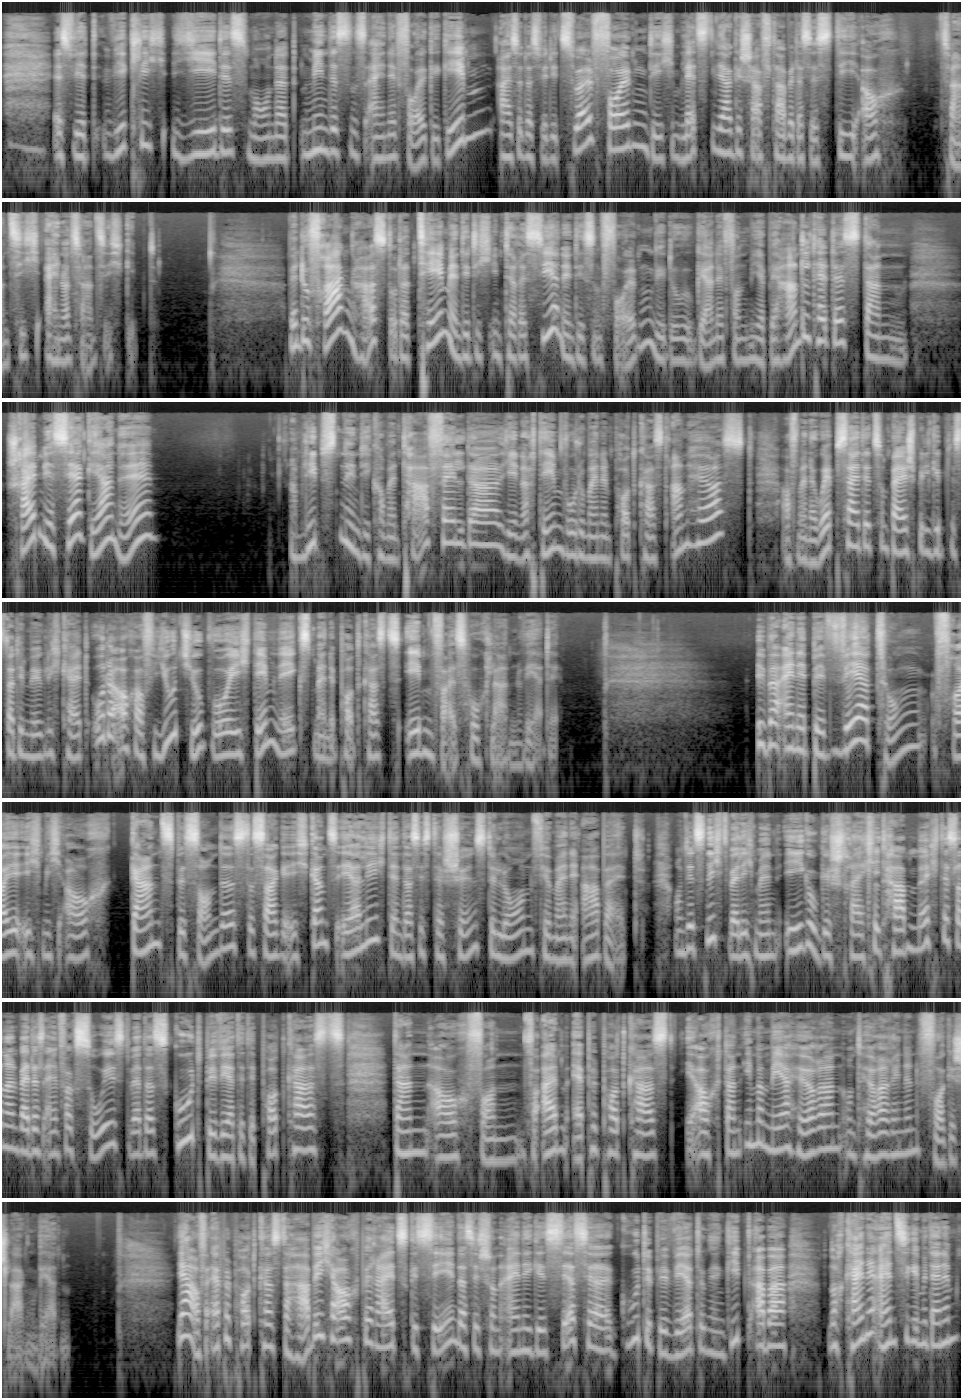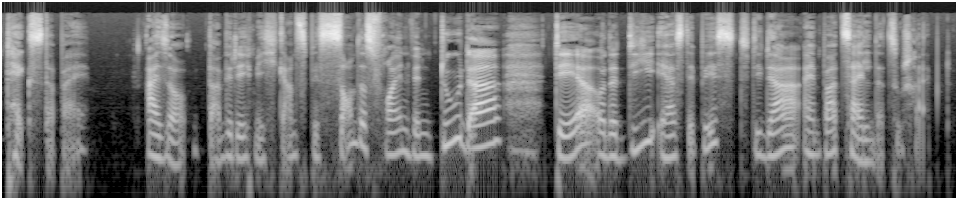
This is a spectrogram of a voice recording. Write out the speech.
Es wird wirklich jedes Monat mindestens eine Folge geben. Also, dass wir die zwölf Folgen, die ich im letzten Jahr geschafft habe, dass es die auch 2021 gibt. Wenn du Fragen hast oder Themen, die dich interessieren in diesen Folgen, die du gerne von mir behandelt hättest, dann Schreib mir sehr gerne am liebsten in die Kommentarfelder, je nachdem, wo du meinen Podcast anhörst. Auf meiner Webseite zum Beispiel gibt es da die Möglichkeit oder auch auf YouTube, wo ich demnächst meine Podcasts ebenfalls hochladen werde. Über eine Bewertung freue ich mich auch ganz besonders, das sage ich ganz ehrlich, denn das ist der schönste Lohn für meine Arbeit. Und jetzt nicht, weil ich mein Ego gestreichelt haben möchte, sondern weil das einfach so ist, wer das gut bewertete Podcasts dann auch von vor allem Apple Podcast auch dann immer mehr Hörern und Hörerinnen vorgeschlagen werden. Ja, auf Apple Podcast, da habe ich auch bereits gesehen, dass es schon einige sehr, sehr gute Bewertungen gibt, aber noch keine einzige mit einem Text dabei. Also da würde ich mich ganz besonders freuen, wenn du da der oder die Erste bist, die da ein paar Zeilen dazu schreibt.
